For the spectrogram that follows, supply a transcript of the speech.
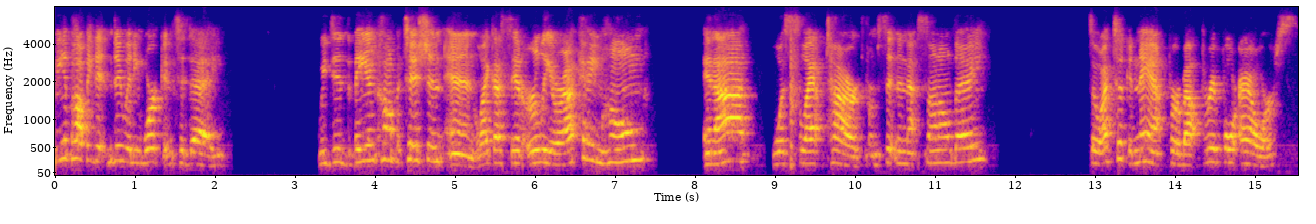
Me and Poppy didn't do any working today. We did the band competition, and like I said earlier, I came home and I was slap tired from sitting in that sun all day. So I took a nap for about three or four hours.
